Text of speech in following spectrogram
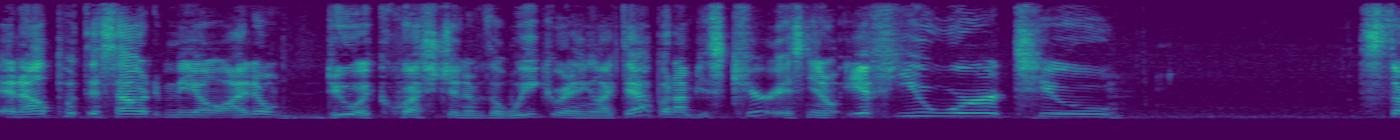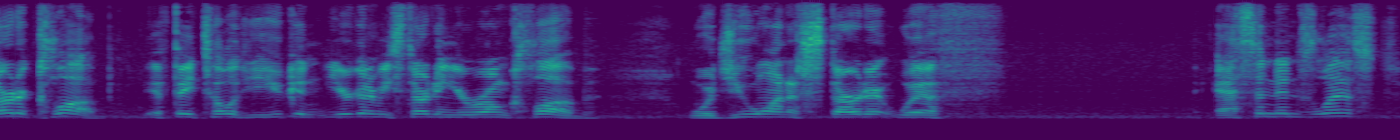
and I'll put this out. You know, I don't do a question of the week or anything like that, but I'm just curious. You know, if you were to start a club, if they told you you can you're going to be starting your own club, would you want to start it with Essendon's list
